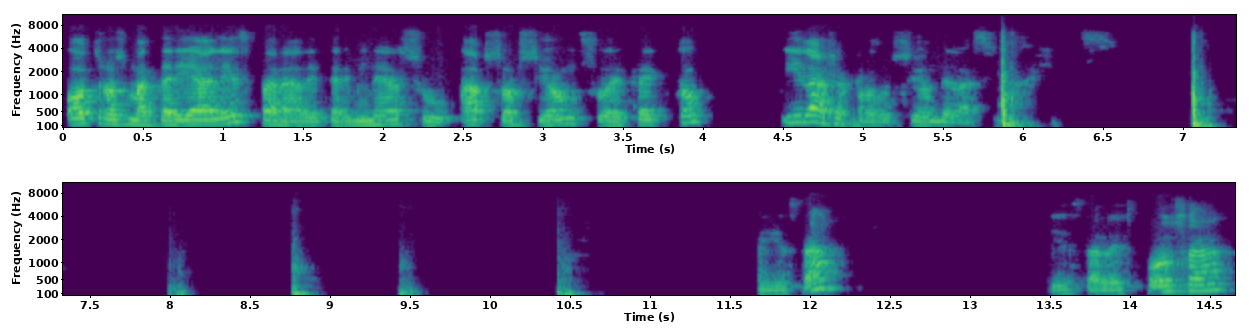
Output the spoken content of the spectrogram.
otros materiales para determinar su absorción, su efecto y la reproducción de las imágenes. Ahí está. Ahí está la esposa,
